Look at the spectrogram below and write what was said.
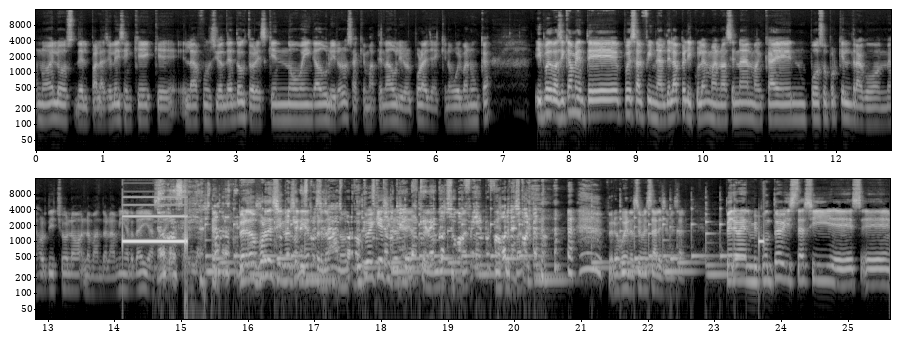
uno de los del palacio le dicen que, que, la función del doctor es que no venga a Dulirol, o sea, que maten a Dulirol por allá y que no vuelva nunca. Y pues básicamente, pues al final de la película el man no hace nada, el man cae en un pozo porque el dragón, mejor dicho, lo, lo mandó a la mierda y ya está. Perdón por decirlo serías, perdón, no, no tuve que decirlo serías, perdón, disculpa, Pero bueno, se me sale, se me sale. Pero en mi punto de vista sí es, eh,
